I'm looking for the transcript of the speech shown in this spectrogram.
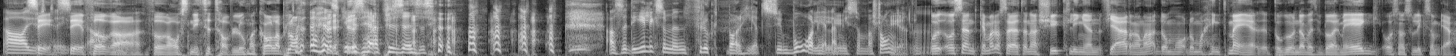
Ja, se det. se Ja. förra, förra avsnittet av Lomma Karlaplan. Jag skulle säga precis. alltså det är liksom en fruktbarhetssymbol hela midsommarstången. Mm. Och, och sen kan man då säga att den här kycklingen, fjädrarna, de har, de har hängt med på grund av att vi började med ägg och sen så liksom, ja,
